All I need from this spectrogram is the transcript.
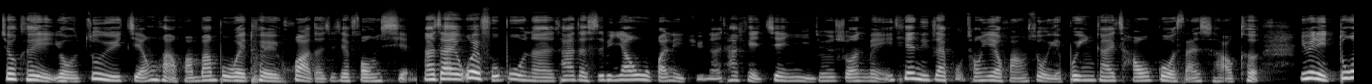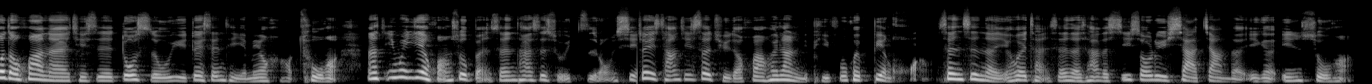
就可以有助于减缓黄斑部位退化的这些风险。那在胃服部呢，它的食品药物管理局呢，它可以建议，就是说每一天你在补充叶黄素，也不应该超过三十毫克，因为你多的话呢，其实多食无益，对身体也没有好处哈。那因为叶黄素本身它是属于脂溶性，所以长期摄取的话，会让你的皮肤会变黄，甚至呢也会产生了它的吸收率下降的一个因素哈。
